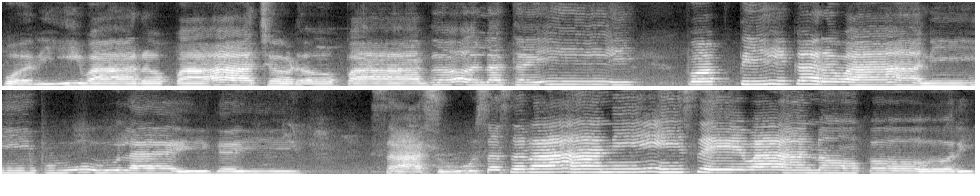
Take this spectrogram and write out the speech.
પરિવાર પાછળ પાગલ થઈ. ભક્તિ કરવાની ભૂલાઈ ગઈ. સાસુ સસરાની સેવા ન કરી.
